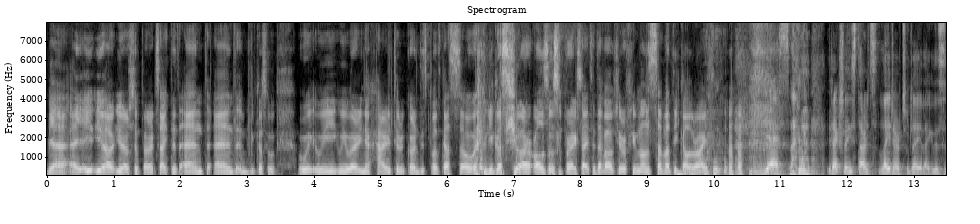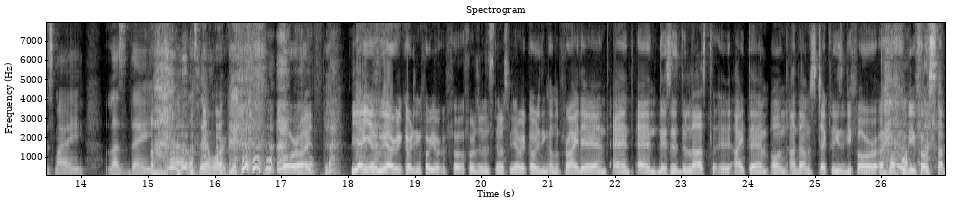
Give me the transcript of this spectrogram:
yeah, you are you are super excited, and and because we, we we were in a hurry to record this podcast, so because you are also super excited about your three months sabbatical, right? yes, it actually starts later today. Like this is my last day, uh, last day I'm working. All right. Yeah, yeah, we are recording for your for, for the listeners. We are recording on Friday, and and and this is the last uh, item on Adam's checklist before before sub,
